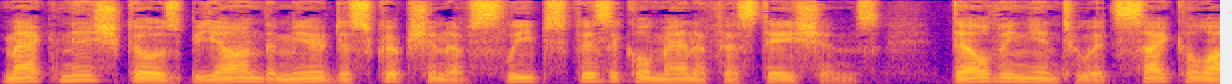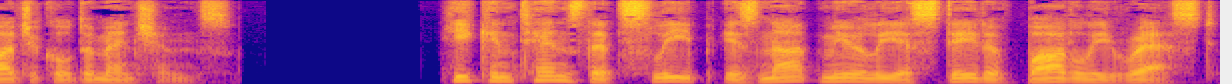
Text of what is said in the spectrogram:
Macnish goes beyond the mere description of sleep's physical manifestations, delving into its psychological dimensions. He contends that sleep is not merely a state of bodily rest,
